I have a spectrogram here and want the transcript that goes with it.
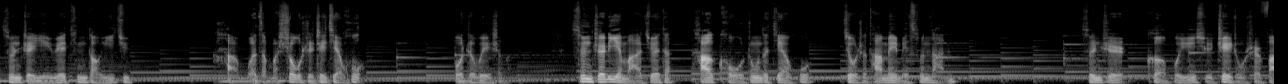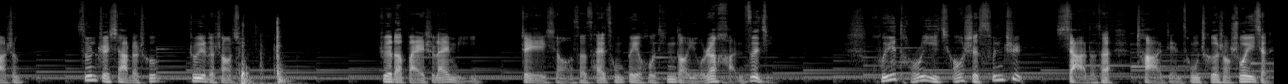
孙志隐约听到一句。看我怎么收拾这贱货！不知为什么，孙志立马觉得他口中的贱货就是他妹妹孙楠。孙志可不允许这种事发生。孙志下了车，追了上去。追了百十来米，这小子才从背后听到有人喊自己。回头一瞧是孙志，吓得他差点从车上摔下来。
